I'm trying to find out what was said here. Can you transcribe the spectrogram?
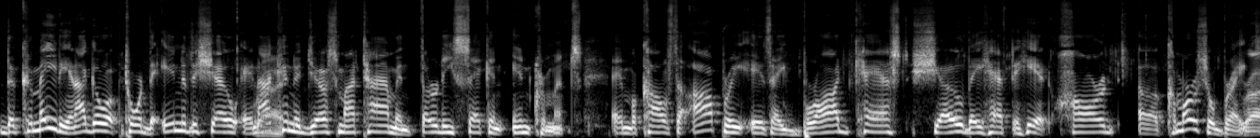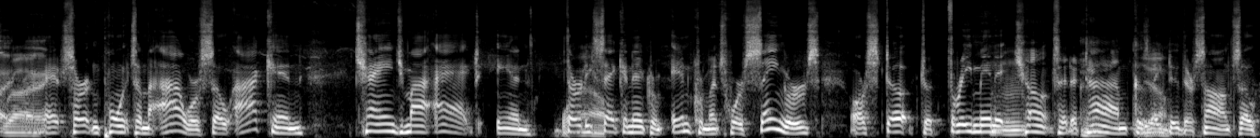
the comedian, I go up toward the end of the show and I can adjust my time in 30 second increments. And because the Opry is a broadcast show, they have to hit hard uh, commercial breaks Right, Right. right. at certain points in the hour. So I can change my act in 30 Wow. second incre- increments where singers are stuck to three minute mm-hmm. chunks at a time because Yeah. they do their song. So,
